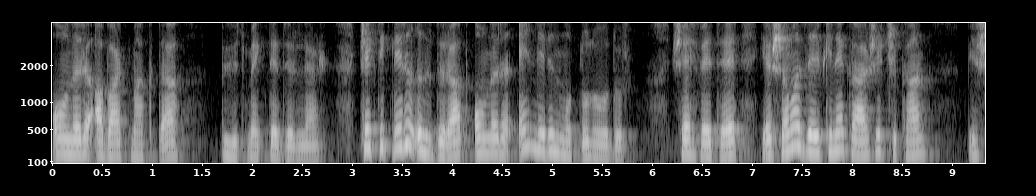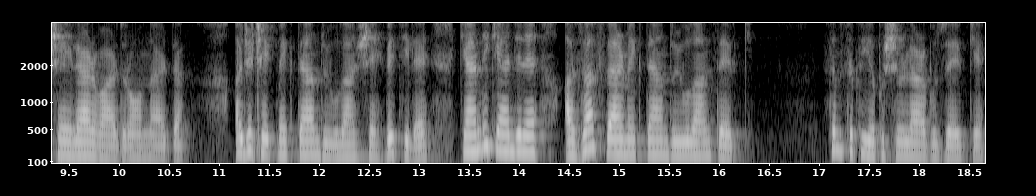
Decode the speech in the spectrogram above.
onları abartmakta, büyütmektedirler. Çektikleri ızdırap onların en derin mutluluğudur. Şehvete, yaşama zevkine karşı çıkan bir şeyler vardır onlarda. Acı çekmekten duyulan şehvet ile kendi kendine azap vermekten duyulan zevk. Sımsıkı yapışırlar bu zevke,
